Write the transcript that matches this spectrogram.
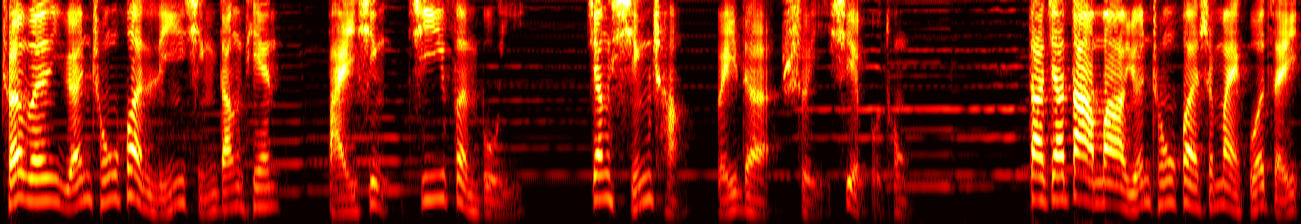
传闻袁崇焕临刑当天，百姓激愤不已，将刑场围得水泄不通。大家大骂袁崇焕是卖国贼。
